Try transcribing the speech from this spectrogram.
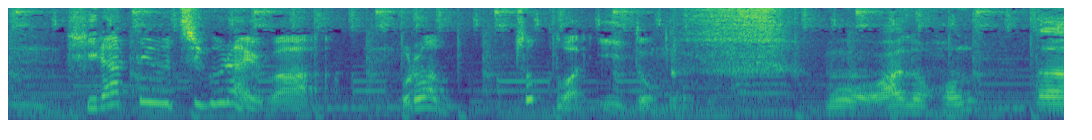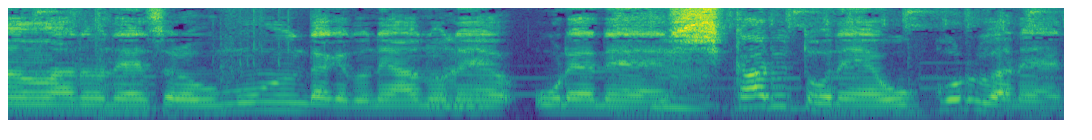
うん。平手打ちぐらいは俺はちょっとはいいと思う。もうあの本当あのねそれ思うんだけどねあのね、俺ね、うん。叱るとね怒るはね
